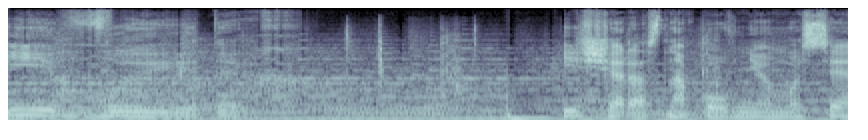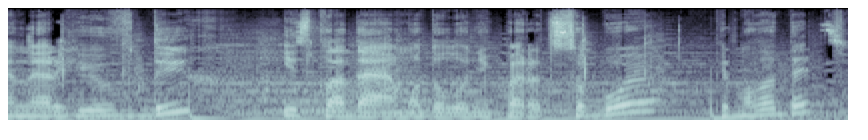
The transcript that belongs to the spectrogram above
І видих. І ще раз наповнюємося енергією вдих і складаємо долоні перед собою. Ти молодець.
